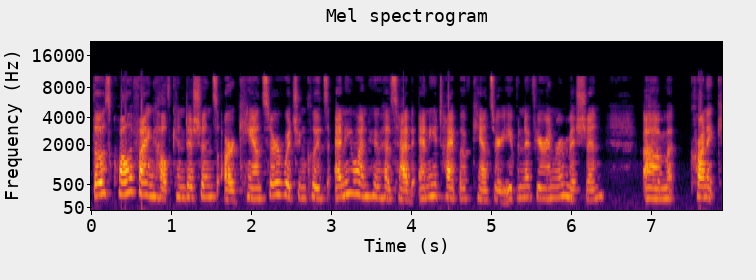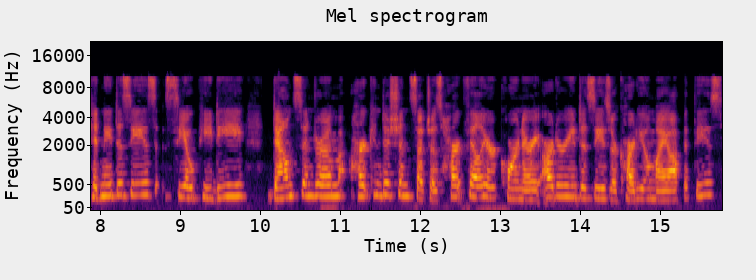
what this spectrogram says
Those qualifying health conditions are cancer, which includes anyone who has had any type of cancer, even if you're in remission, um, chronic kidney disease, COPD, Down syndrome, heart conditions such as heart failure, coronary artery disease, or cardiomyopathies,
